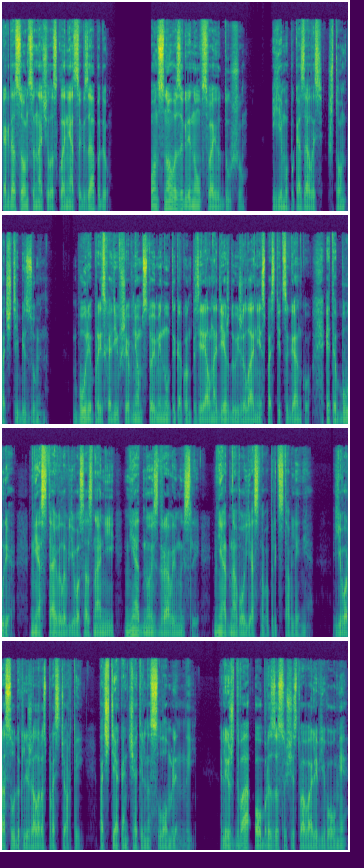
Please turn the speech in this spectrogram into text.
Когда солнце начало склоняться к западу, он снова заглянул в свою душу и ему показалось, что он почти безумен. Буря, происходившая в нем с той минуты, как он потерял надежду и желание спасти цыганку, эта буря не оставила в его сознании ни одной здравой мысли, ни одного ясного представления. Его рассудок лежал распростертый, почти окончательно сломленный. Лишь два образа существовали в его уме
